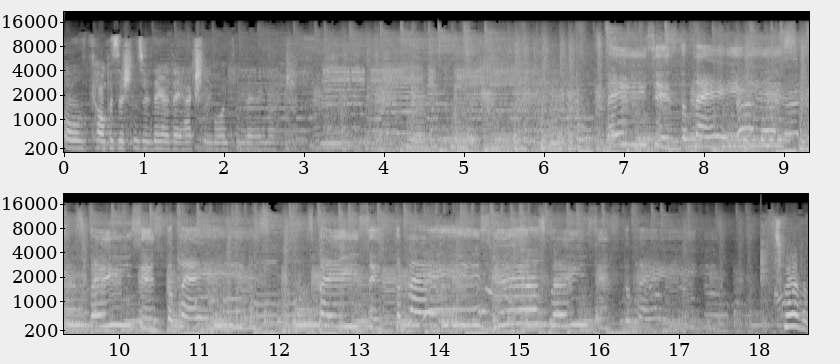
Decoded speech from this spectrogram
old compositions are there, they actually want them very much. Space is the place. Space is the place. Space is the place. Yeah, space is the place. It's more of a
